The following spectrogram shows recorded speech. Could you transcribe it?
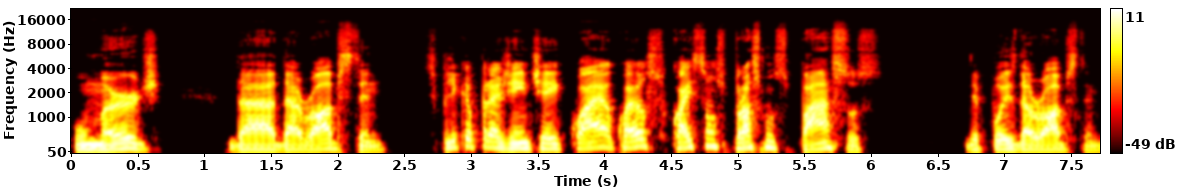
o merge da, da Robston. Explica pra gente aí qual, qual, quais são os próximos passos depois da Robston.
